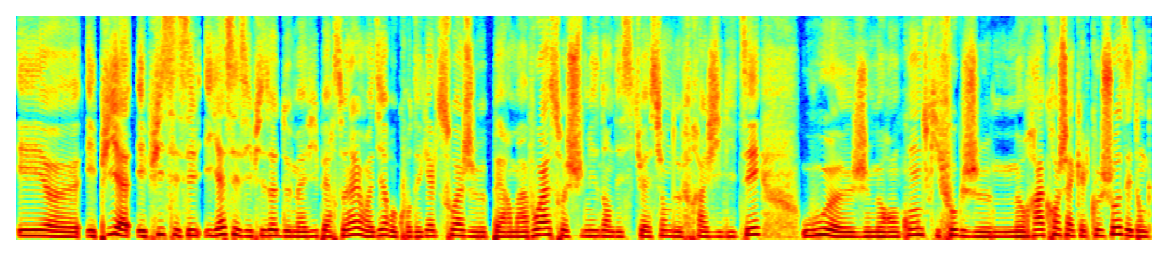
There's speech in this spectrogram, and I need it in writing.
Et, et, puis, et puis il y a ces épisodes de ma vie personnelle, on va dire, au cours desquels soit je perds ma voix, soit je suis mise dans des situations de fragilité où je me rends compte qu'il faut que je me raccroche à quelque chose. Et donc,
